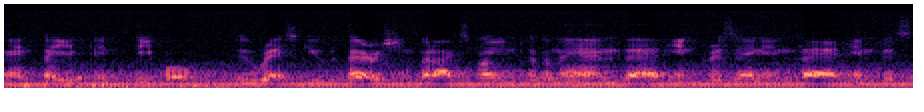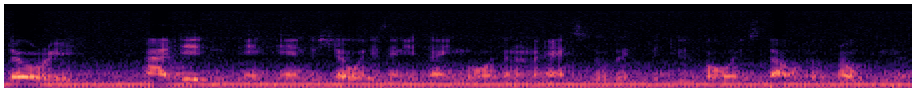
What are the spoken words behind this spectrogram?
and faith in people who rescue the perishing. But I explained to the man that in presenting that in the story, I didn't intend to show it as anything more than an answer that the two boys thought appropriate.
